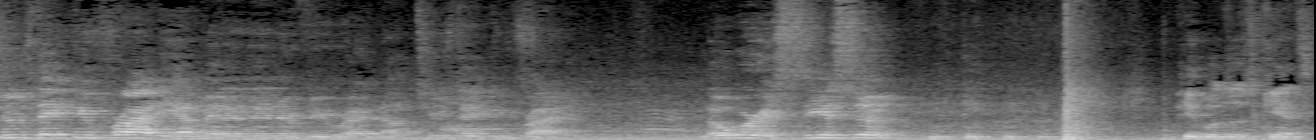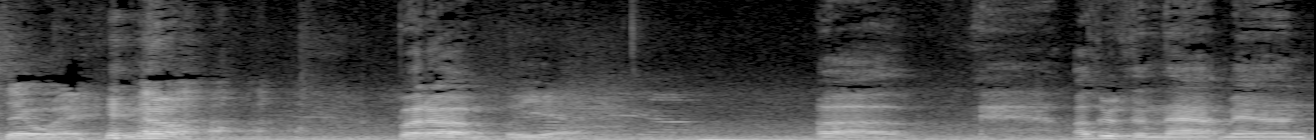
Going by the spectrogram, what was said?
Tuesday through Friday. I'm in an interview right now. Tuesday through Friday. No worries. See you soon. People just can't stay away. No. But um, But yeah. uh, other than that, man,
